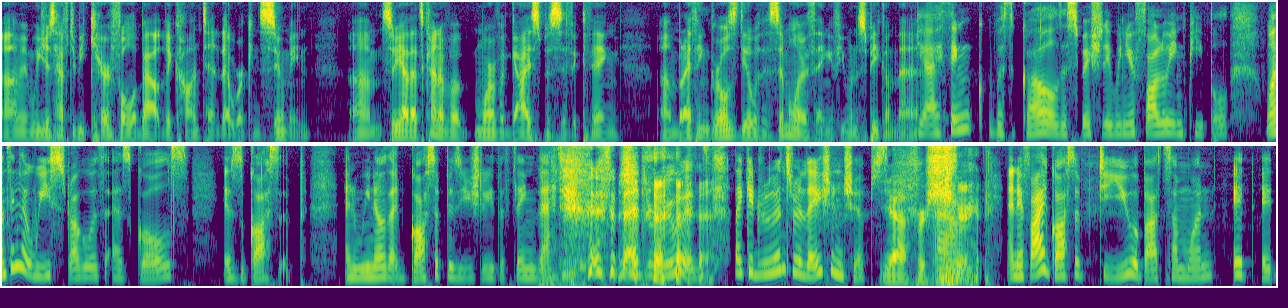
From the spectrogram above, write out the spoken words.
Um, and we just have to be careful about the content that we're consuming. Um, so yeah, that's kind of a more of a guy specific thing. Um, but I think girls deal with a similar thing. If you want to speak on that, Yeah, I think with girls, especially when you're following people, one thing that we struggle with as girls is gossip. And we know that gossip is usually the thing that that ruins. Like it ruins relationships. yeah, for sure. Um, and if I gossip to you about someone, it it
